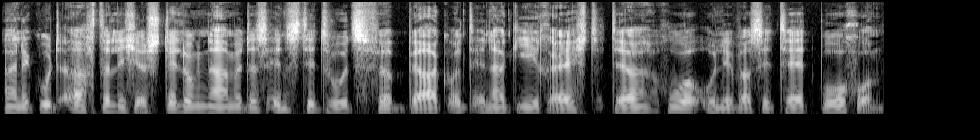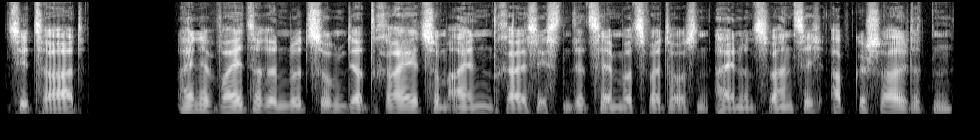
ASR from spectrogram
Eine gutachterliche Stellungnahme des Instituts für Berg- und Energierecht der Ruhr-Universität Bochum. Zitat eine weitere Nutzung der drei zum 31. Dezember 2021 abgeschalteten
